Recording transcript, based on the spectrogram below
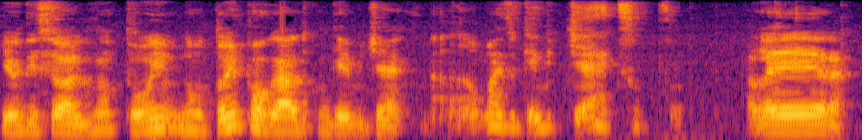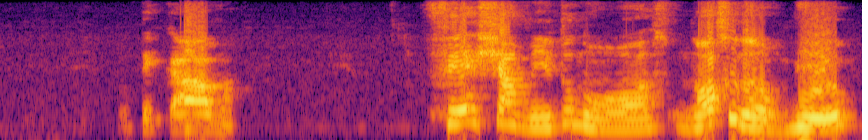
E eu disse, olha, não tô, não tô empolgado com o Gabe Jackson. Não, mas o Gabe Jackson, galera, vou ter calma. Fechamento nosso, nosso não, meu.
